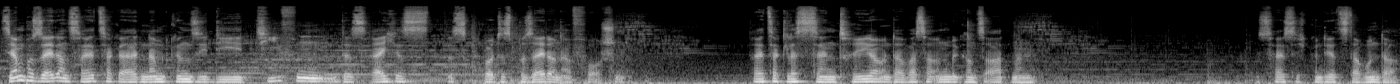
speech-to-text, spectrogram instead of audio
Sie haben Poseidons Dreizack erhalten, damit können Sie die Tiefen des Reiches des Gottes Poseidon erforschen. Dreizack lässt seinen Träger unter Wasser unbegrenzt atmen. Das heißt, ich könnte jetzt da runter.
